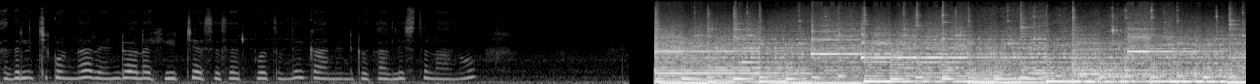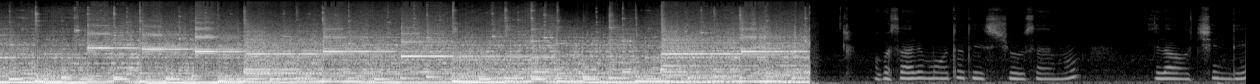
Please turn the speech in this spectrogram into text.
కదిలించకుండా రెండు అలా హీట్ చేస్తే సరిపోతుంది. కానీ నేను ఇక్కడ కదిలిస్తున్నాను. ఒకసారి మూత తీసి చూసాము. ఇలా వచ్చింది.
